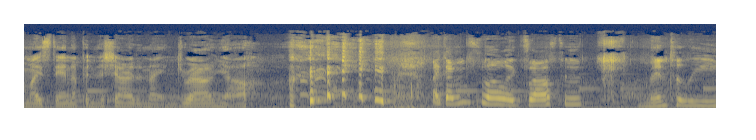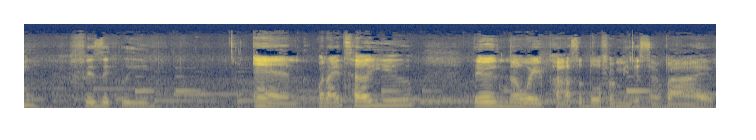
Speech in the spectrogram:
I might stand up in the shower tonight and drown y'all. like I'm so exhausted mentally, physically. And when I tell you there is no way possible for me to survive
